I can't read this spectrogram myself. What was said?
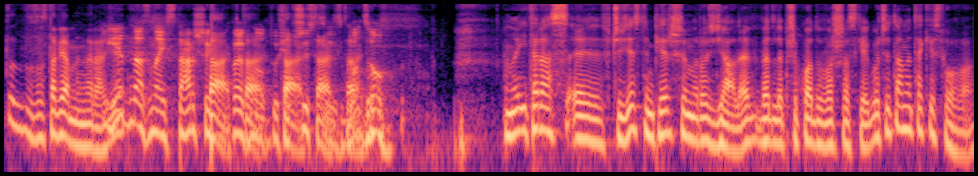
To, to zostawiamy na razie. Jedna z najstarszych, Tak, na pewno tak, tu się tak, wszyscy tak, tak. zgodzą. No i teraz y, w 31 rozdziale, wedle przykładu warszawskiego, czytamy takie słowa,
